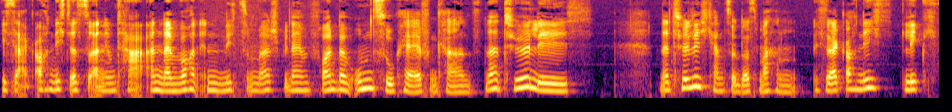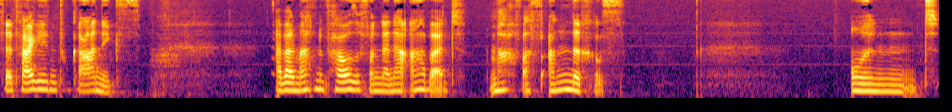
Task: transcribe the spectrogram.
ich sag auch nicht, dass du an dem Tag, an deinem Wochenende nicht zum Beispiel deinem Freund beim Umzug helfen kannst. Natürlich. Natürlich kannst du das machen. Ich sag auch nicht, leg dich zwei Tage hin, tu gar nichts. Aber mach eine Pause von deiner Arbeit. Mach was anderes. Und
